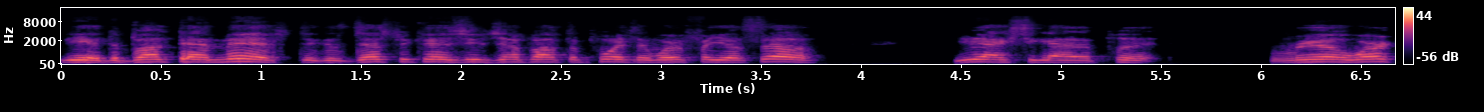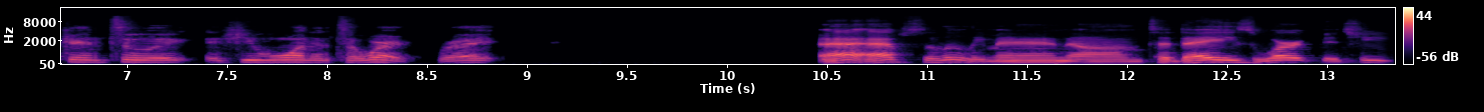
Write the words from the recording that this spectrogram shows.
Yeah, debunk that myth because just because you jump off the porch and work for yourself you actually got to put real work into it if you want it to work, right? Absolutely, man. Um, today's work that you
